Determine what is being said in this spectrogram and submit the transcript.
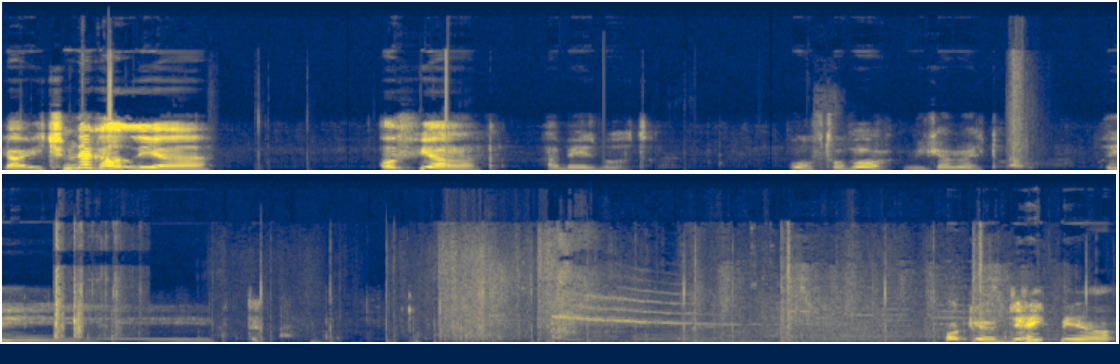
Ya içimde kaldı ya. Of ya. Ha beyzbol top. Of topa bak. Mükemmel top. Gitti. Bak ya direkt mi ya?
